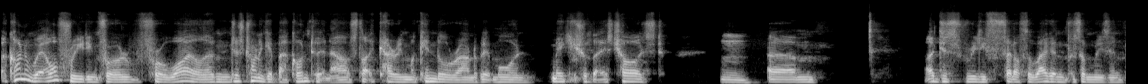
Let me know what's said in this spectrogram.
I kind of went off reading for for a while. I'm just trying to get back onto it now. I started carrying my Kindle around a bit more and making sure that it's charged. Mm. Um, I just really fell off the wagon for some reason.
